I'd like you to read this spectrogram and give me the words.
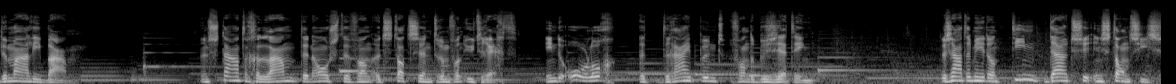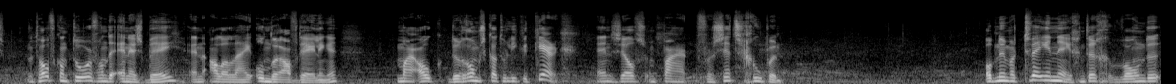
De Malibaan. Een statige laan ten oosten van het stadscentrum van Utrecht. In de oorlog het draaipunt van de bezetting. Er zaten meer dan tien Duitse instanties. Het hoofdkantoor van de NSB en allerlei onderafdelingen. Maar ook de Rooms-Katholieke Kerk en zelfs een paar verzetsgroepen. Op nummer 92 woonde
